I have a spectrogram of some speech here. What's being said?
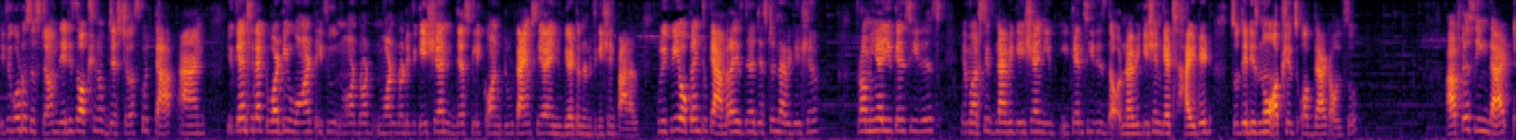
If you go to system there is the option of gestures. Quick tap and you can select what you want. If you not, not want notification just click on two times here and you get a notification panel. Quickly open to camera. Is there just a navigation? From here you can see this immersive navigation you, you can see this the navigation gets hided so there is no options of that also. After seeing that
